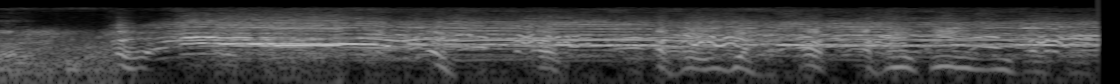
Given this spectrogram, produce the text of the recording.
啊！哎哎哎哎呀，哎呀！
